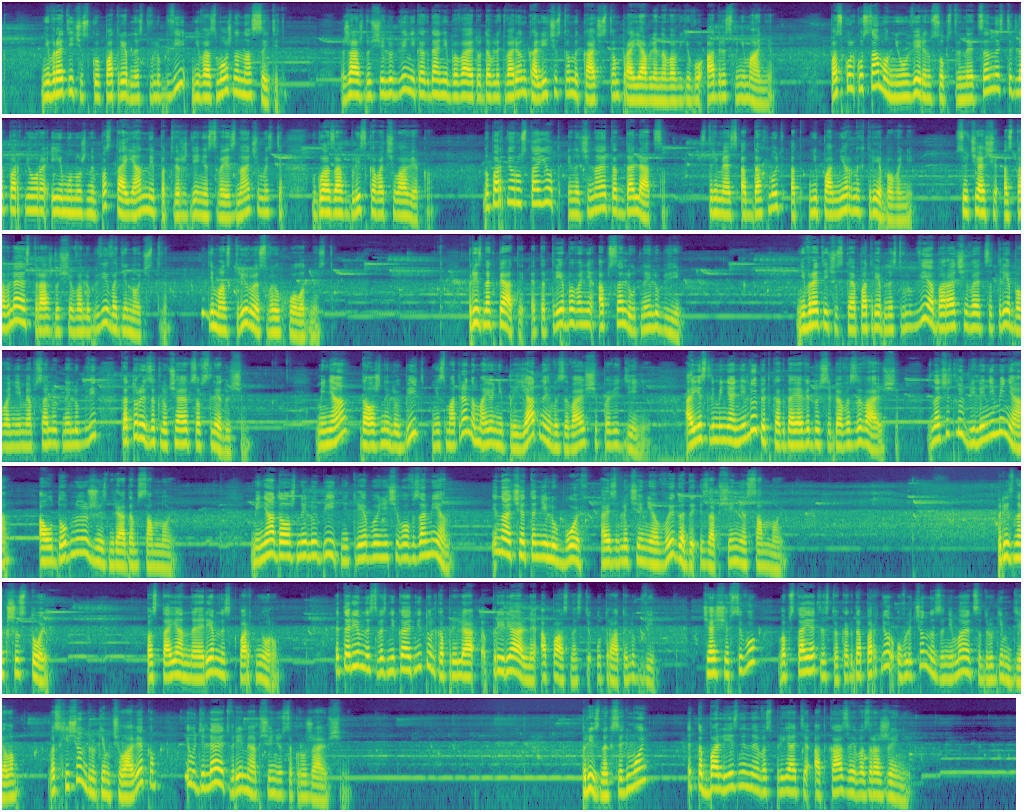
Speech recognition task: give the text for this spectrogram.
Невротическую потребность в любви невозможно насытить. Жаждущий любви никогда не бывает удовлетворен количеством и качеством проявленного в его адрес внимания. Поскольку сам он не уверен в собственной ценности для партнера и ему нужны постоянные подтверждения своей значимости в глазах близкого человека – но партнер устает и начинает отдаляться, стремясь отдохнуть от непомерных требований, все чаще оставляя страждущего любви в одиночестве и демонстрируя свою холодность. Признак пятый – это требование абсолютной любви. Невротическая потребность в любви оборачивается требованиями абсолютной любви, которые заключаются в следующем – меня должны любить, несмотря на мое неприятное и вызывающее поведение. А если меня не любят, когда я веду себя вызывающе, значит, любили не меня, а удобную жизнь рядом со мной. Меня должны любить, не требуя ничего взамен, иначе это не любовь, а извлечение выгоды из общения со мной. Признак шестой – постоянная ревность к партнеру. Эта ревность возникает не только при, при реальной опасности утраты любви. Чаще всего в обстоятельствах, когда партнер увлеченно занимается другим делом, восхищен другим человеком и уделяет время общению с окружающими. Признак седьмой – это болезненное восприятие отказа и возражений –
